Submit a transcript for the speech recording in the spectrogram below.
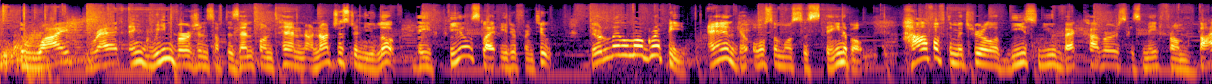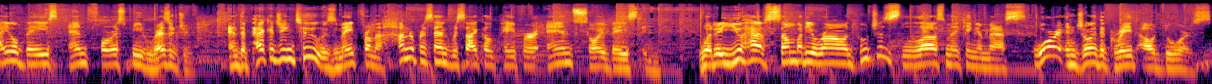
The white, red, and green versions of the Zenfone 10 are not just a new look, they feel slightly different too. They're a little more grippy, and they're also more sustainable. Half of the material of these new back covers is made from bio-based and forestry residue. And the packaging too is made from 100% recycled paper and soy-based ink. Whether you have somebody around who just loves making a mess or enjoy the great outdoors,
